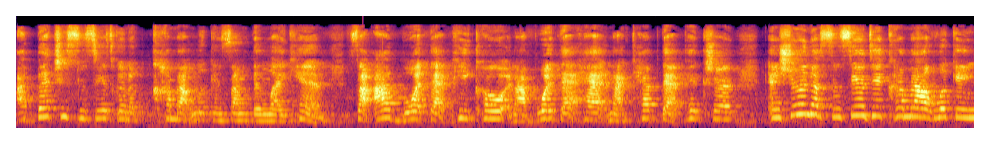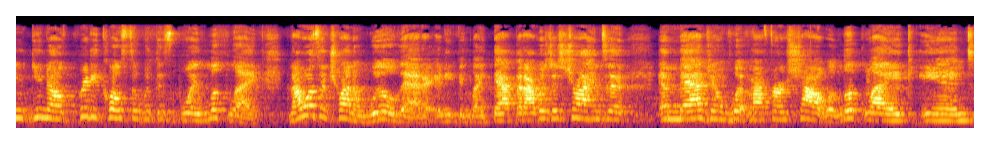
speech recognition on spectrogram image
I bet you Sincere is gonna come out looking something like him. So I bought that pea coat and I bought that hat and I kept that picture. And sure enough, Sincere did come out looking, you know, pretty close to what this boy looked like. And I wasn't trying to will that or anything like that, but I was just trying to imagine what my first child would look like and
